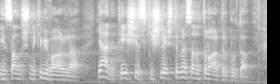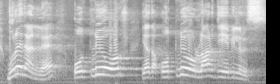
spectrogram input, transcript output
insan dışındaki bir varlığa. Yani teşhis, kişileştirme sanatı vardır burada. Bu nedenle otluyor ya da otluyorlar diyebiliriz.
